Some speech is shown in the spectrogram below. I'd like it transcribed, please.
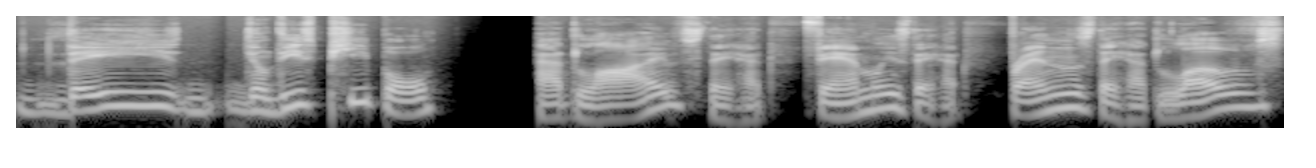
They, you know, these people had lives, they had families, they had friends, they had loves.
